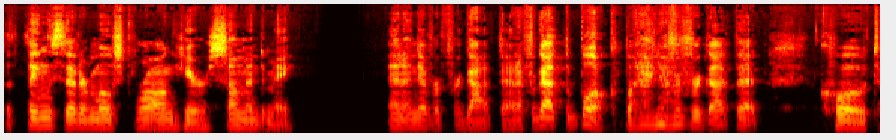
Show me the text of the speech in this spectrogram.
The things that are most wrong here summoned me. And I never forgot that. I forgot the book, but I never forgot that quote.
